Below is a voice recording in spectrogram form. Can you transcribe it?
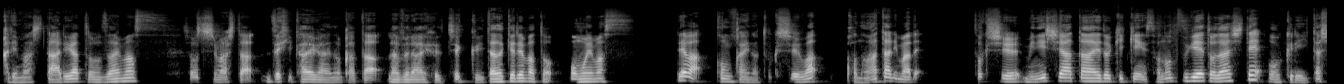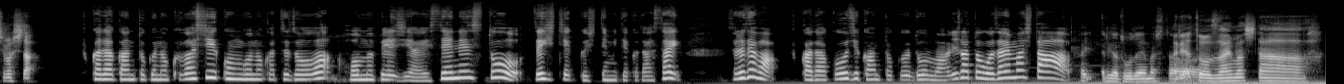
かりました。ありがとうございます。承知しました。ぜひ海外の方、ラブライフチェックいただければと思います。では、今回の特集はこのあたりまで。特集ミニシアターエイド基金その次へと題してお送りいたしました。深田監督の詳しい今後の活動は、ホームページや SNS 等をぜひチェックしてみてください。それでは、深田浩二監督どうもありがとうございました。はい、ありがとうございました。ありがとうございました。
